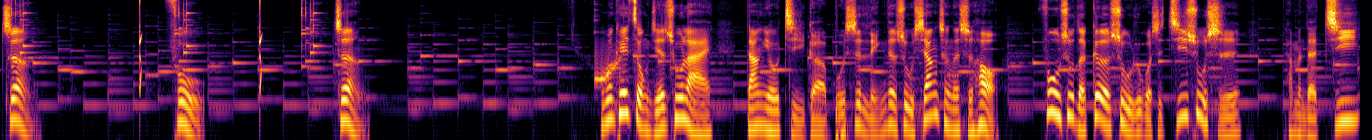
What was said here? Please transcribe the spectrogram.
正负正，我们可以总结出来：当有几个不是零的数相乘的时候，负数的个数如果是奇数时，它们的奇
